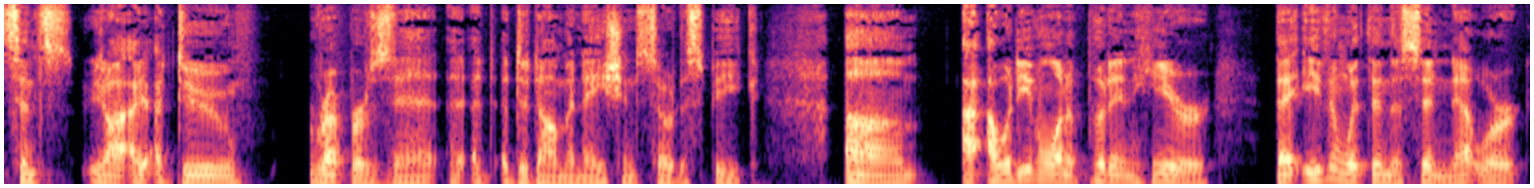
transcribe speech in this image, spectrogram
since you know I, I do represent a, a denomination, so to speak, um, I, I would even want to put in here that even within the Send Network,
